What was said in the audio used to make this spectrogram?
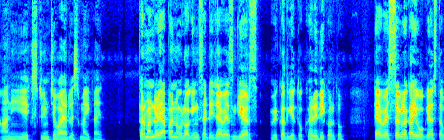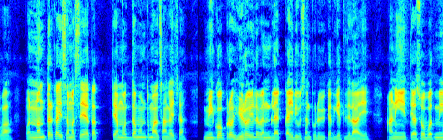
आणि एक्स्ट्रीमचे वायरलेस माईक आहेत. तर मंडळी आपण व्लॉगिंगसाठी ज्यावेळेस गिअर्स विकत घेतो खरेदी करतो त्यावेळेस सगळं काही ओके असतं पहा पण नंतर काही समस्या येतात त्या मुद्दा म्हणून तुम्हाला सांगायच्या. मी गोप्रो हिरो इलेवन ब्लॅक काही दिवसांपूर्वी विकत घेतलेला आहे आणि त्यासोबत मी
